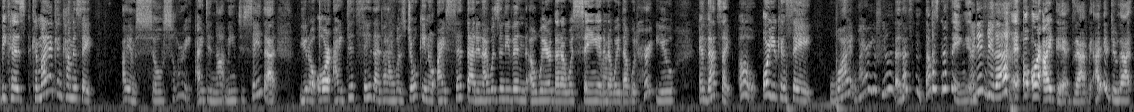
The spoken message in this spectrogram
because kamaya can come and say i am so sorry. I did not mean to say that you know or i did say that but i was joking or i said that and i wasn't even aware that i was saying it in a way that would hurt you. And that's like oh or you can say why why are you feeling that? That's that was nothing. I didn't do that. Eh, or, or i yeah, exactly i didn't do that.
